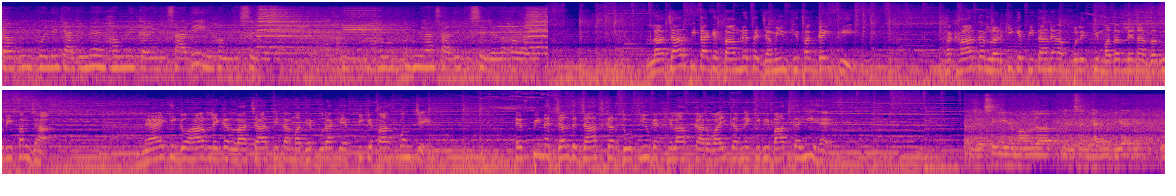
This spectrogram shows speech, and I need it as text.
तब वो बोले कि आज नहीं हम नहीं करेंगे शादी, हम दूसरे जगह मेरा शादी दूसरे जगह होगा लाचार पिता के सामने से ज़मीन खिसक गई थी। थकहार कर लड़की के पिता ने अब पुलिस की मदद लेना ज़रूरी समझा। न्याय की गुहार लेकर लाचार पिता मधेपुरा के एसपी के पास पहुँचे। एसपी ने जल्द जाँच कर दोषियों के खिलाफ कार्रवाई करने की भी बात कही है। जैसे ही यह मामला मेरे संज्ञान में दिया गया तो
